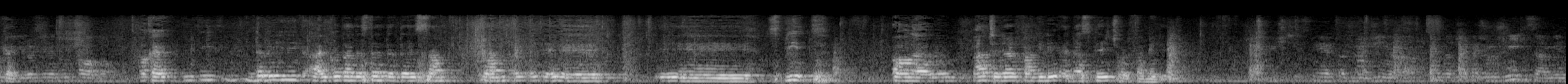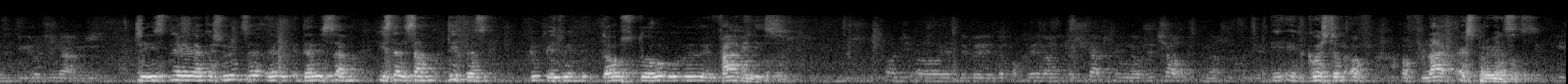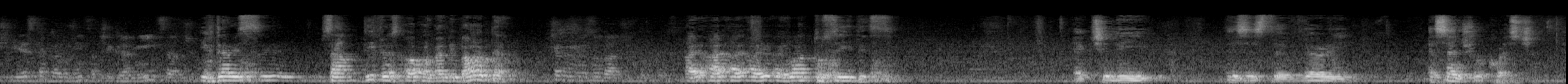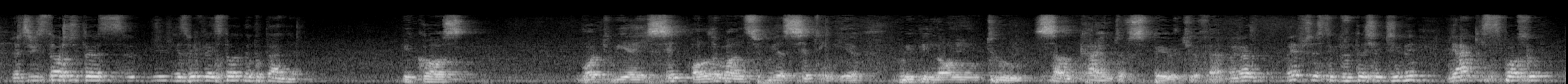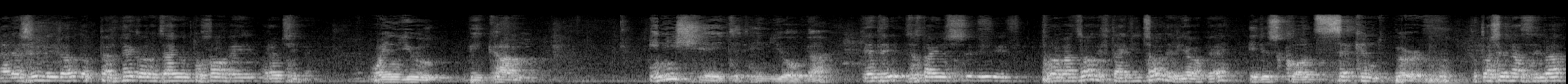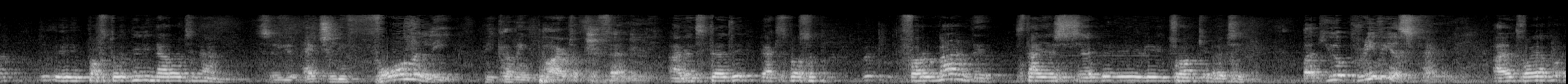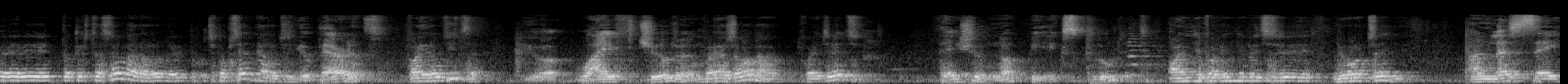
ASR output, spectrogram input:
Okay. i rodzinę duchową. Okay, in the beginning I could understand that there is some, some uh, uh, uh, split on a material family and a spiritual family. Istnieje jakaś rodzina, to znaczy jakaś różnica między tymi rodzinami, Czy istnieje jakaś różnica? uh, There is some, is there some difference between those two uh, families? chodzi o jak gdyby do pokrywania doświadczeń no, życiowych naszych codziennych. In, in question of, of life experiences. Jeśli jest taka różnica, czy granica, czy... If there is uh, some difference or, or maybe border, Chciałbym ją zobaczyć po prostu. I, I, I, I want to see this. Actually, this is the very essential question W rzeczywistości to jest niezwykle istotne pytanie. because what we are sit, all the ones we are sitting here, we belong to some kind of spiritual family. Ponieważ my wszyscy, którzy tu siedzimy, w jakiś sposób należymy do, do pewnego rodzaju duchowej rodziny. When you become initiated in yoga, Kiedy zostajesz y, wprowadzony, wtajemniczony w jogę, it is called second birth. to to się nazywa y, powtórnymi narodzinami. So you actually formally becoming part of the family. A więc wtedy w jakiś sposób formalny stajesz się y, y, członkiem rodziny. But your previous family, Ale twoja y, dotychczasowa, czy poprzednia rodzina, your parents, twoi rodzice, your wife, children, twoja żona, twoje dzieci, they should not be excluded oni nie powinni być wyłączeni. unless they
